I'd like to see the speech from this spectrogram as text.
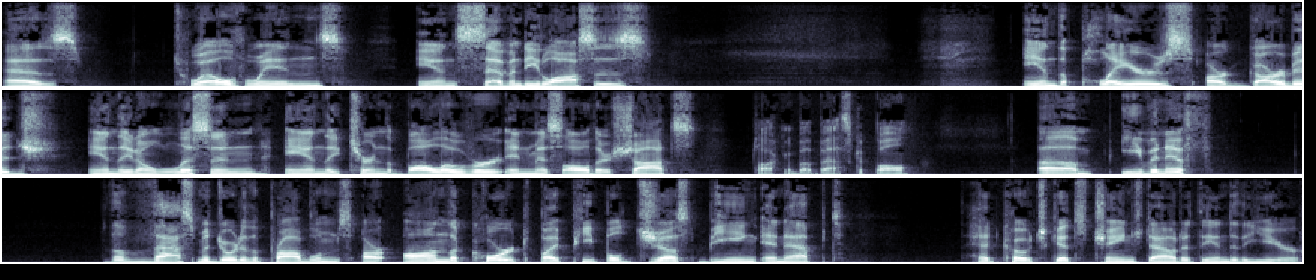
has 12 wins and 70 losses, and the players are garbage and they don't listen and they turn the ball over and miss all their shots, talking about basketball, um, even if the vast majority of the problems are on the court by people just being inept, head coach gets changed out at the end of the year.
